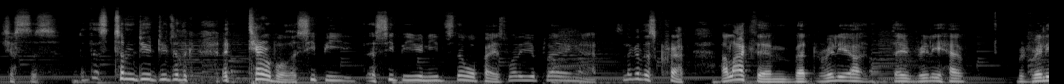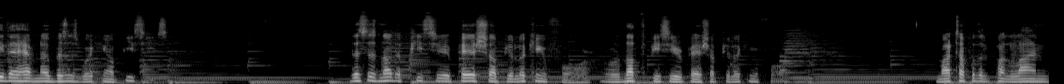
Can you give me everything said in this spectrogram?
Just this. What did this Tim dude do to the? Uh, terrible. A CPU, a CPU needs thermal paste. What are you playing at? Look at this crap. I like them, but really, uh, they really have, but really, they have no business working on PCs. This is not a PC repair shop you're looking for, or not the PC repair shop you're looking for. My top of the line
